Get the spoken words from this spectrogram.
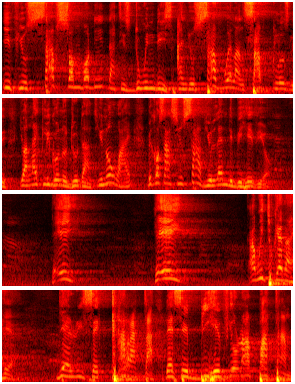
if you serve somebody that is doing this and you serve well and serve closely, you are likely going to do that. You know why? Because as you serve, you learn the behavior. Hey, Hey, are we together here? There is a character, there's a behavioral pattern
